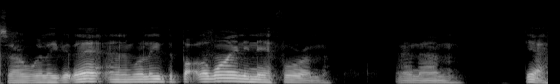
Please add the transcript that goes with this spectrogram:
So we'll leave it there and we'll leave the bottle of wine in there for them. And um, yeah,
